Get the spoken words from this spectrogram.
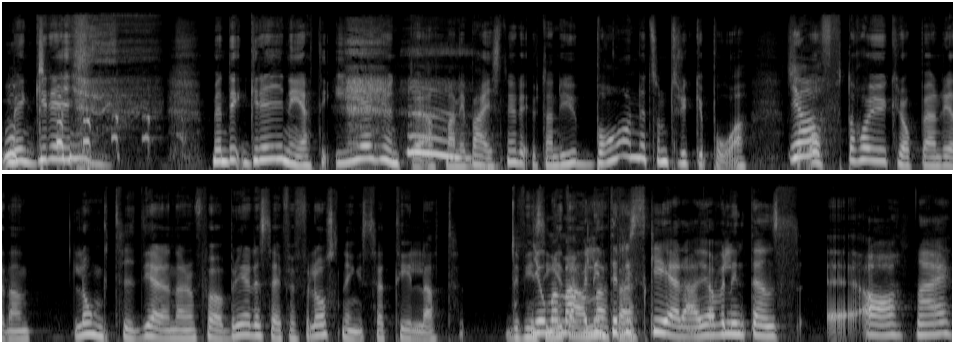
men, grej, men det, grejen är att det är ju inte att man är bajsnödig, utan det är ju barnet som trycker på. Så Ja. ofta har ju kroppen redan långt tidigare, när den förbereder sig för förlossning, sett till att det finns Jo, men inget man vill annat inte där. riskera. Jag vill inte ens... eh, ja, nej.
